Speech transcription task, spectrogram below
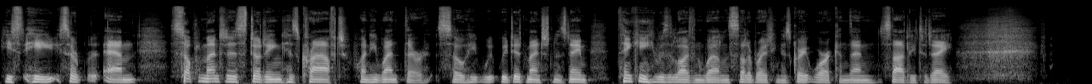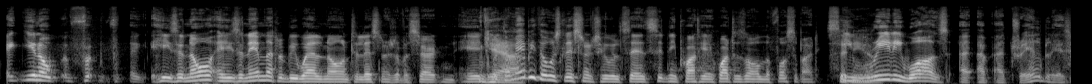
he, he sort of um, supplemented his studying his craft when he went there. So he, we, we did mention his name thinking he was alive and well and celebrating his great work, and then sadly today. You know, for, for, he's a no, he's a name that will be well known to listeners of a certain age. Yeah. But there may be those listeners who will say, "Sidney Poitier, what is all the fuss about?" Sidney, he really was a, a, a, trailblazer.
